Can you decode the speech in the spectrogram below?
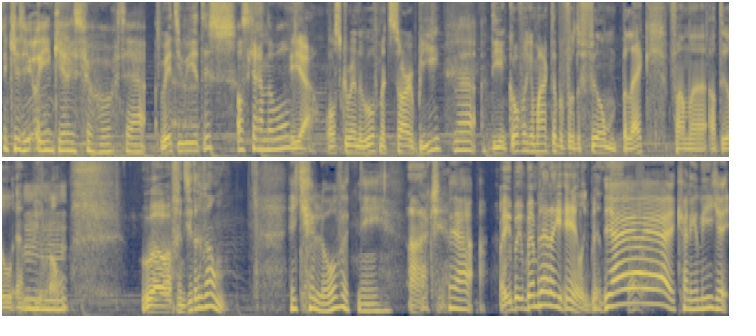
Ik heb die één keer eens gehoord, ja. Weet je wie het is? Oscar en de Wolf? Ja, Oscar and the Wolf met Sar B. Ja. Die een cover gemaakt hebben voor de film Black van eh, Adele en. Bilal. Wa- Wat vind je ervan? Ik geloof het niet. Ah, oké. Ja. Maar ik ben, blij dat je eerlijk bent. Ja, ja, ja, ja, ik kan niet liegen.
